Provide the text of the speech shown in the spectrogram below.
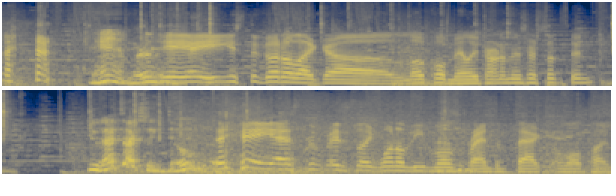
Damn, really? Yeah, yeah, he used to go to like uh local melee tournaments or something. Dude, that's actually dope. yeah, it's, like one of the most random facts of all time.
